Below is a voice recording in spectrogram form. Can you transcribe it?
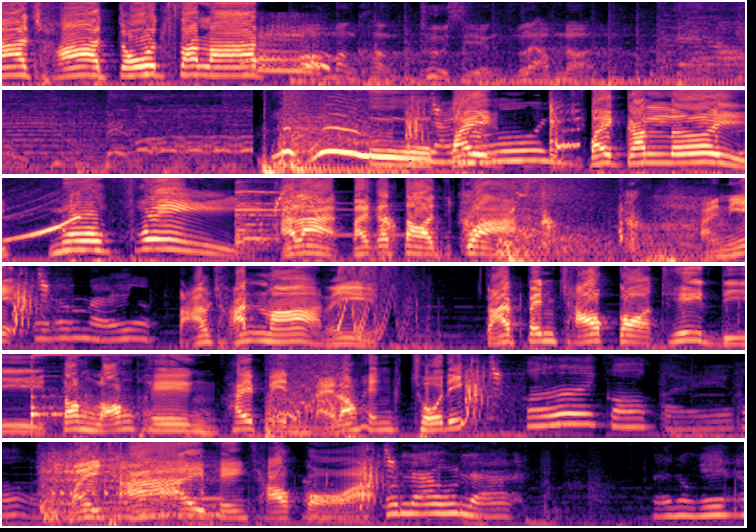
ราชาโจรสลัด ความมั่งคั่งชื่อเสียงและอำนาจ โอ้โหไปใหญ่เลยไปกันเลย ลูฟี่เอาล่ะ ไปกันต่อดีกว่าทางนี้ ไปทางไหนอะตามฉันมา นี่ กลายเป็นชาวเกาะที่ดีต้องร้องเพลงให้เป็นไหนร้องเพลงโชว์ดิเฮ้ยกอไก่ก็ไม่ใช่เพลงชาวเกาะอะฮุลาฮุลานาโนเฮไฮ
